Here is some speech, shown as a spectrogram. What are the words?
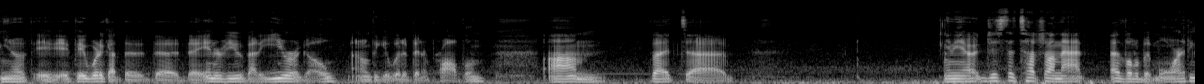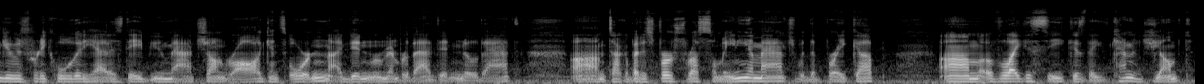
you know, if, if they would have got the, the, the, interview about a year ago, I don't think it would have been a problem. Um, but, uh, Mean, uh, just to touch on that a little bit more, I think it was pretty cool that he had his debut match on Raw against Orton. I didn't remember that, didn't know that. Um, talk about his first WrestleMania match with the breakup um, of Legacy because they kind of jumped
